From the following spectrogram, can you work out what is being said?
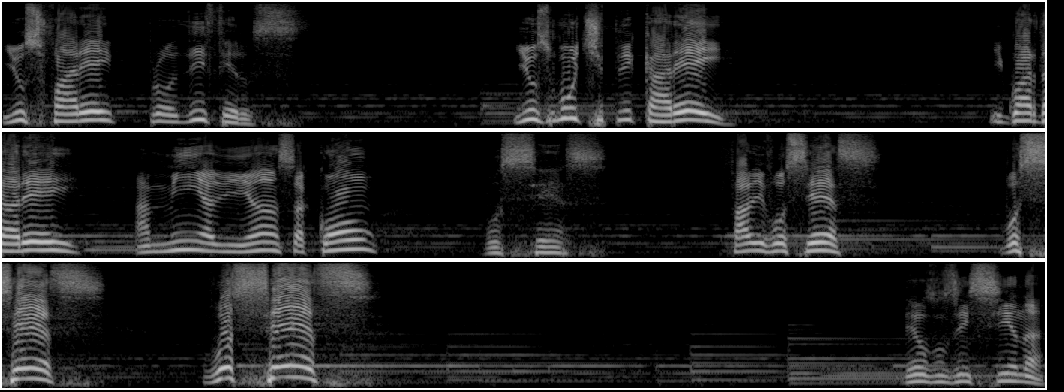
e os farei prolíferos e os multiplicarei, e guardarei a minha aliança com vocês. Fale vocês, vocês, vocês. Deus nos ensina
